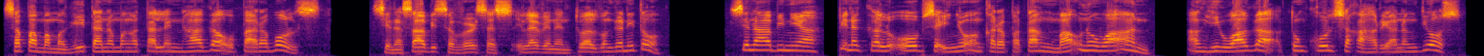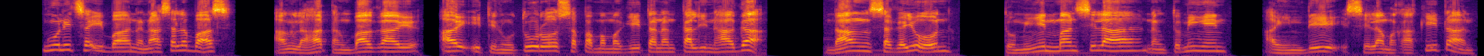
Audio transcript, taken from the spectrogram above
sa pamamagitan ng mga talinhaga o parables. Sinasabi sa verses 11 and 12 ang ganito. Sinabi niya, pinagkaloob sa inyo ang karapatang maunawaan ang hiwaga tungkol sa kaharian ng Diyos. Ngunit sa iba na nasa labas, ang lahat ng bagay ay itinuturo sa pamamagitan ng talinhaga. Nang sa gayon, tumingin man sila ng tumingin ay hindi sila makakitan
